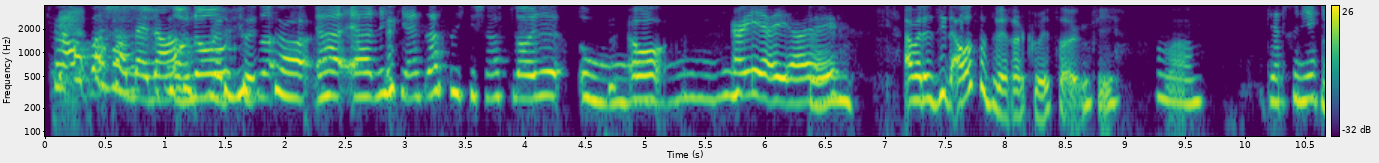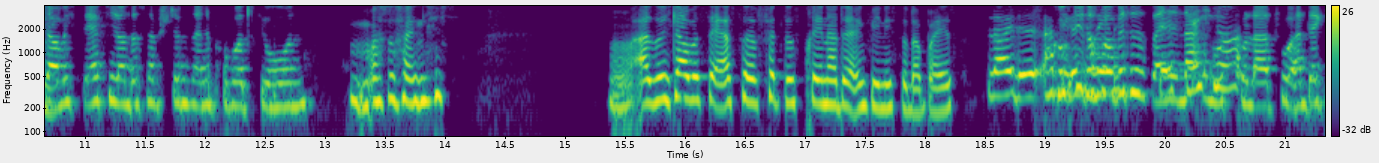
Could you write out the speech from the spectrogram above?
Ich bin auch Wassermänner. Oh no, witzig, not, ja. er, er hat nicht die 1,80 geschafft, Leute. Uh. Oh. Ei, ei, ei. Aber der sieht aus, als wäre er größer irgendwie. Aber Der trainiert, glaube ich, sehr viel und deshalb stimmen seine Proportionen. wahrscheinlich. Also ich glaube, es ist der erste Fitnesstrainer, der irgendwie nicht so dabei ist. Leute, habt Guck ihr dir doch mal bitte Der seine Nackenmuskulatur an. Der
